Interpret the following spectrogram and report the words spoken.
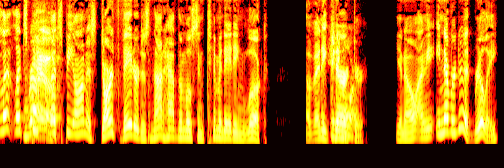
Let, us right. be let's be honest. Darth Vader does not have the most intimidating look of any Anymore. character. You know, I mean, he never did really.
